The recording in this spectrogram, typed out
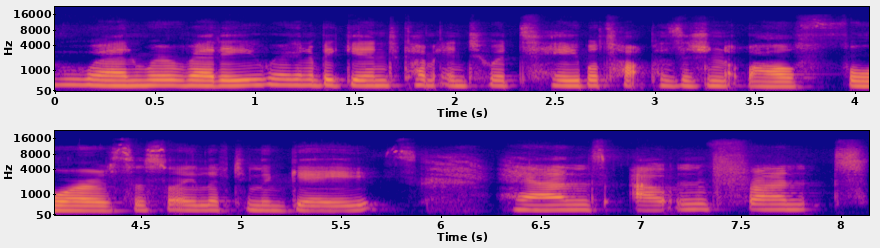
When we're ready, we're going to begin to come into a tabletop position all fours. So slowly lifting the gaze, hands out in front.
